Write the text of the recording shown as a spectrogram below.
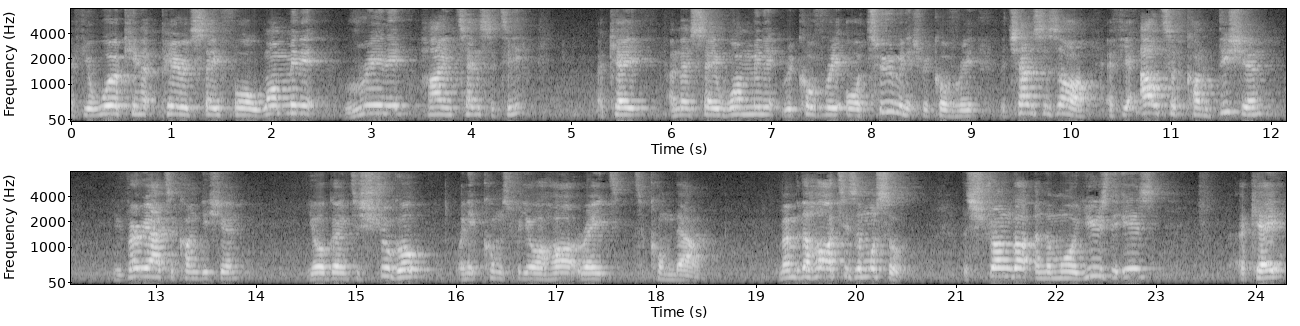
if you're working at periods, say for one minute, really high intensity, okay, and then say one minute recovery or two minutes recovery, the chances are, if you're out of condition, you're very out of condition, you're going to struggle when it comes for your heart rate to come down. Remember the heart is a muscle. The stronger and the more used it is, okay,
